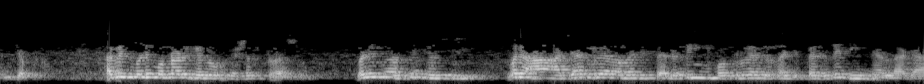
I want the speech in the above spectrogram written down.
అని చెప్పడం. అవి మళ్ళీ మొన్నాడు కేనోపనిషత్తు క్లాసు మళ్ళీ అర్థం చేసి మరి ఆ ఆచార్యులు గారు అలా చెప్పారండి ఈ మంత్రులు గారు ఎలా చెప్పారంటే దీన్ని ఎలాగా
